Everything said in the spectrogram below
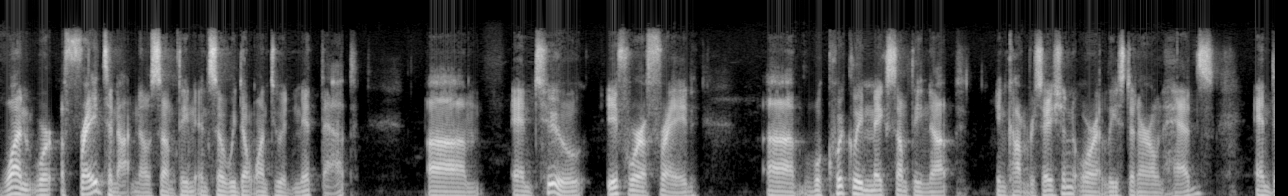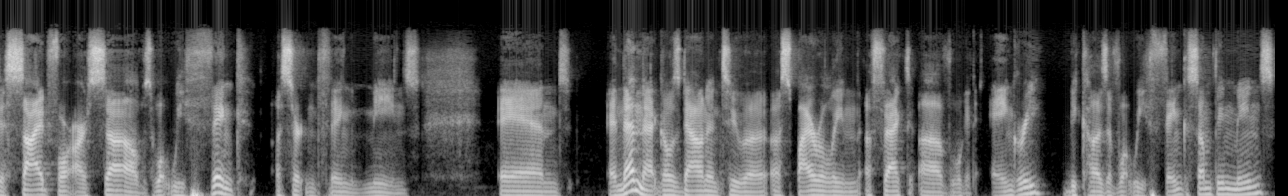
one we're afraid to not know something and so we don't want to admit that. Um, and two if we're afraid uh, we'll quickly make something up in conversation or at least in our own heads and decide for ourselves what we think a certain thing means. And and then that goes down into a, a spiraling effect of we'll get angry because of what we think something means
